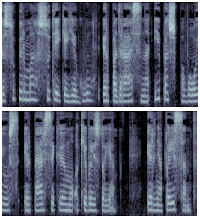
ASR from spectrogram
visų pirma suteikia jėgų ir padrasina ypač pavojaus ir persekiojimo akivaizdoje. Ir nepaisant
